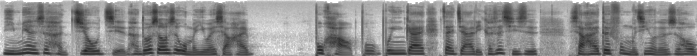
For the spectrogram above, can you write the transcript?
里面是很纠结的。很多时候是我们以为小孩不好，不不应该在家里，可是其实小孩对父母亲有的时候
